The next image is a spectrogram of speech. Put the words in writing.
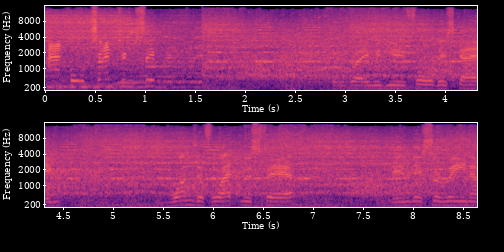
Handball Championship. Bray with you for this game. Wonderful atmosphere in this arena.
